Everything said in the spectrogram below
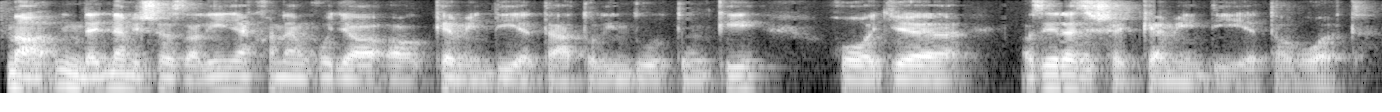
Na, mindegy, nem is ez a lényeg, hanem hogy a, a kemény diétától indultunk ki, hogy azért ez is egy kemény diéta volt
